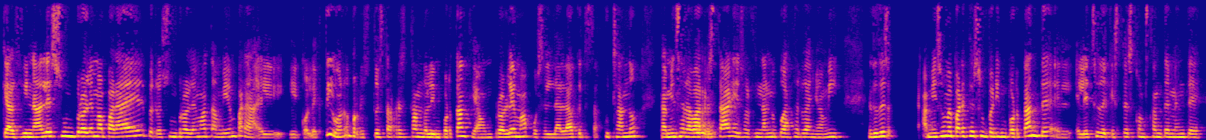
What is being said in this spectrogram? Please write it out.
que al final es un problema para él, pero es un problema también para el, colectivo, ¿no? Porque si tú estás restando la importancia a un problema, pues el de al lado que te está escuchando también se la va a restar y eso al final me puede hacer daño a mí. Entonces, a mí eso me parece súper importante, el, hecho de que estés constantemente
